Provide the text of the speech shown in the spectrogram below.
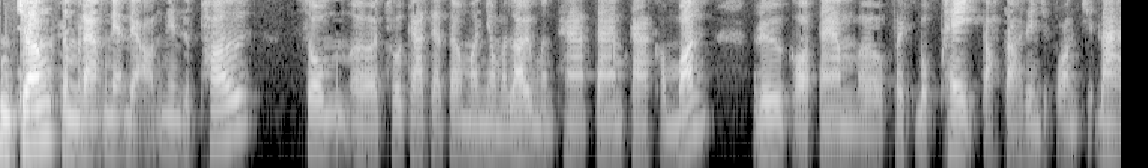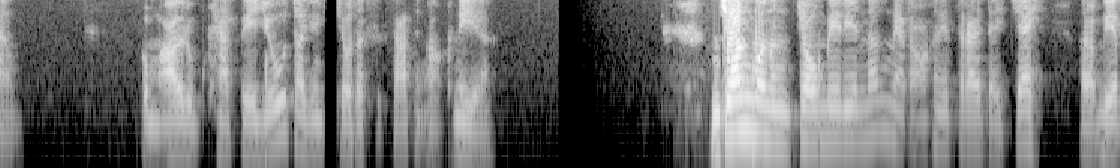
អញ្ចឹងសម្រាប់អ្នកដែលអត់មានសភៅសូមធ្វើការតាក់ទងមកខ្ញុំឥឡូវមិនថាតាមការ comment ឬក៏តាម Facebook page តោះតោះរៀនជប៉ុនជាដើម កុំឲ្យរូបខាត់ពេលយូរតើយើងចូលទៅសិក្សាទាំងអស់គ្នាអញ្ចឹងមុននឹងចូលមេរៀនហ្នឹងអ្នកទាំងអស់គ្នាត្រូវតែចេះរបៀប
